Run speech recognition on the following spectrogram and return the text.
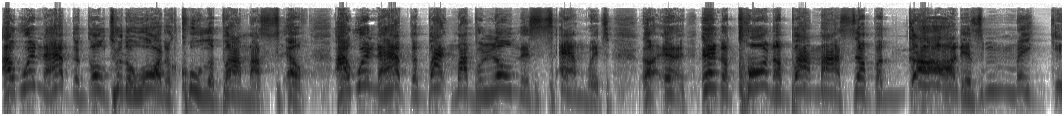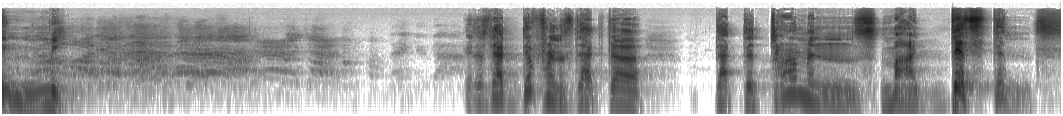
I wouldn't have to go to the water cooler by myself. I wouldn't have to bite my bologna sandwich uh, in, in the corner by myself. But God is making me. It is that difference that uh, that determines my distance.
